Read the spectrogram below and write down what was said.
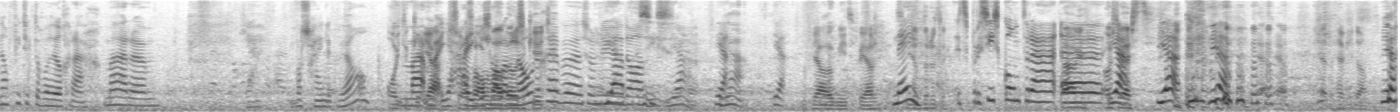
dan fiets ik toch wel heel graag. Maar ehm, ja, waarschijnlijk wel. Ooit een maar, keer, ja, maar ja, zoals we je allemaal zal wel hem nodig keertje. hebben zo nu Ja, en dan. precies. Ja. Ja. Ja. Ja. Voor jou ook niet. Voor jou is het Nee. niet op de route. Het is precies contra. Oh, ja. eh, Oost-West. Ja. ja. ja. Ja, ja. ja, dat heb je dan. Ja.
